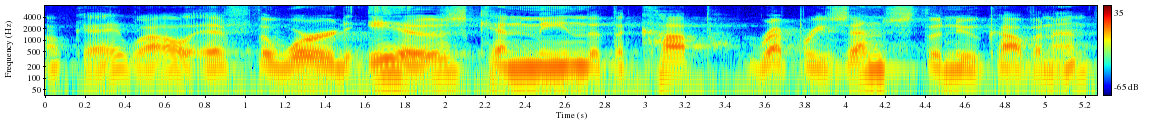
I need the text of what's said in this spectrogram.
okay, well, if the word is can mean that the cup represents the new covenant,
